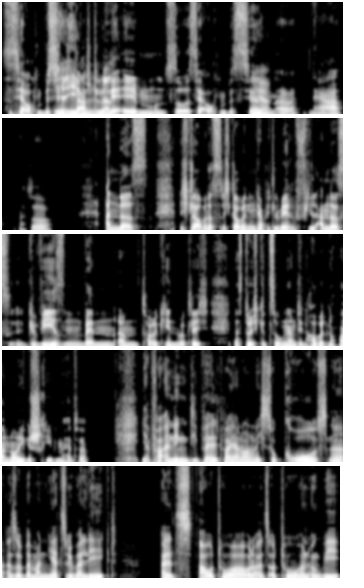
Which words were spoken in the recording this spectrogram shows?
Es ist ja auch ein bisschen Ja, die eben, Darstellung also- der Elben und so ist ja auch ein bisschen, äh, ja, also anders. Ich glaube, dass, ich glaube, in dem Kapitel wäre viel anders gewesen, wenn ähm, Tolkien wirklich das durchgezogen und den Hobbit nochmal neu geschrieben hätte. Ja, vor allen Dingen, die Welt war ja noch nicht so groß, ne? Also, wenn man jetzt überlegt, als Autor oder als Autorin irgendwie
